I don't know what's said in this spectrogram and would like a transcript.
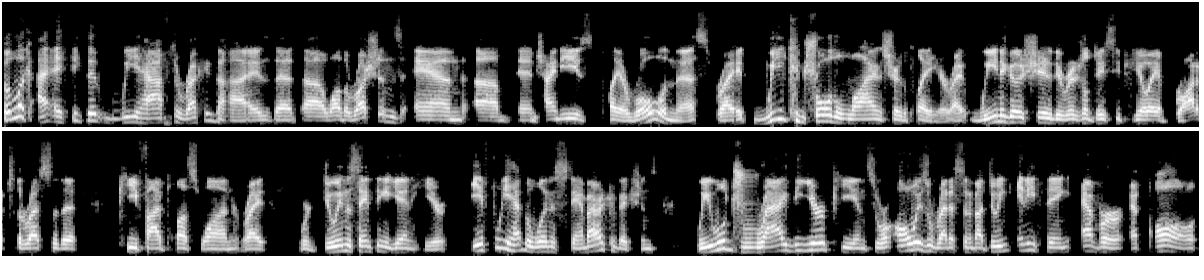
but look, I, I, think that we have to recognize that uh, while the Russians and um, and Chinese play a role in this, right, we control the lion's share of the play here, right? We negotiated the original JCPOA and brought it to the rest of the P5 plus one, right? We're doing the same thing again here. If we have the willingness to stand by our convictions, we will drag the Europeans who are always reticent about doing anything ever at all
